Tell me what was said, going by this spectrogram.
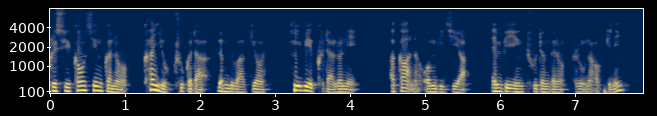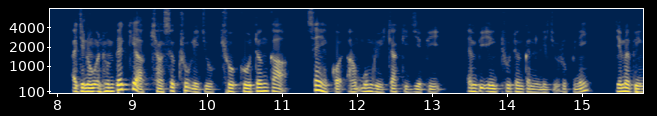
ထုံဒါဒမ်တဘာကိနောငကနာအုံဂီဂျီယာမိပနာမောင်ဖိအတုံဝရှင်ကနောမင်္ဂခိုင်နီစကန်ခုရင်မပီ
